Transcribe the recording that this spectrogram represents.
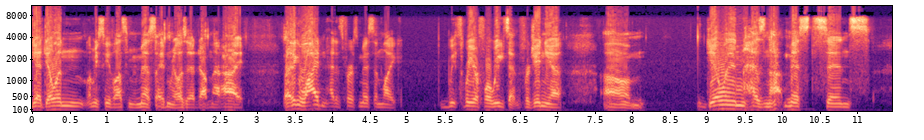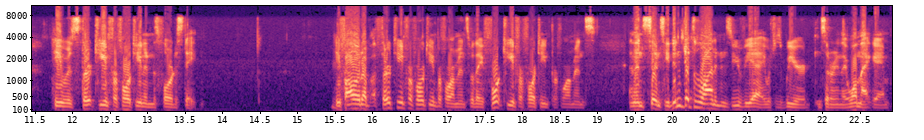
yeah, Dylan. Let me see the last time he missed. I didn't realize it had gotten that high. But I think Lydon had his first miss in like three or four weeks at Virginia. Um, Gillon has not missed since he was 13 for 14 in his Florida State. He followed up a 13 for 14 performance with a 14 for 14 performance, and then since he didn't get to the line against UVA, which is weird considering they won that game,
